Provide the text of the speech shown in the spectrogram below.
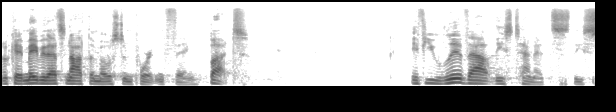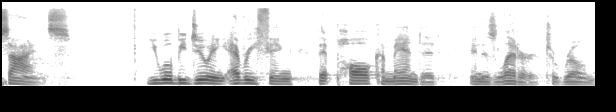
Okay, maybe that's not the most important thing, but if you live out these tenets, these signs, you will be doing everything that Paul commanded in his letter to Rome.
